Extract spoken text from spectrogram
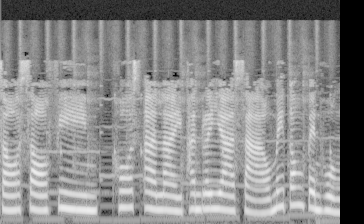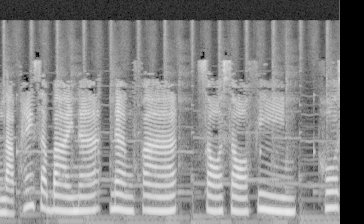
สอสอฟิล์มโพสต์อะไรภรรยาสาวไม่ต้องเป็นห่วงหลับให้สบายนะ นางฟ้าส.ส.ฟิล์มโพสต์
